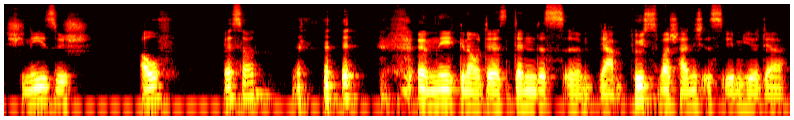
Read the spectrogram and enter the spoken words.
Chinesisch aufbessern. ähm, nee, genau, der, denn das, ähm, ja, höchstwahrscheinlich ist eben hier der,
